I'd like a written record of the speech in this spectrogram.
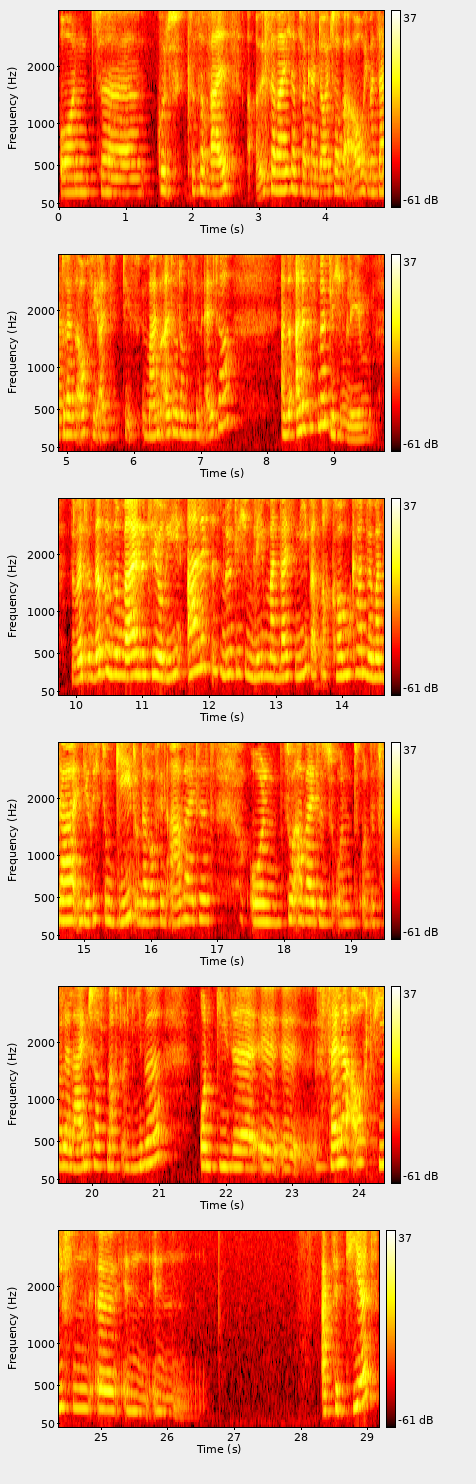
Und äh, gut, Christoph Walz, Österreicher, zwar kein Deutscher, aber auch. Ich meine, Sandra ist auch wie alt, die ist in meinem Alter oder ein bisschen älter. Also alles ist möglich im Leben. So, weißt du, das ist so meine Theorie. Alles ist möglich im Leben. Man weiß nie, was noch kommen kann, wenn man da in die Richtung geht und daraufhin arbeitet und zuarbeitet und, und es voller Leidenschaft macht und Liebe. Und diese äh, äh, Fälle auch Tiefen äh, in, in akzeptiert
